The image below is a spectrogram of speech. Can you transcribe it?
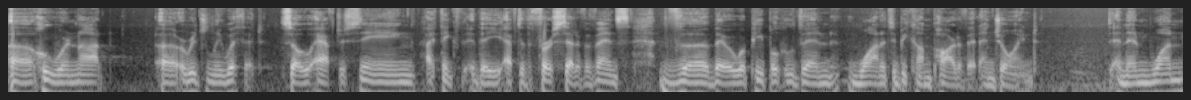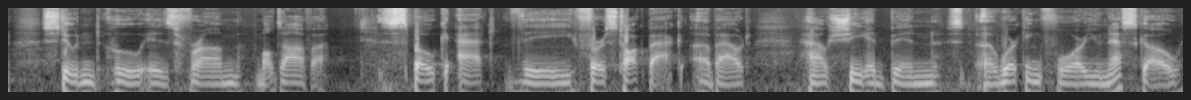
uh, who were not uh, originally with it. So after seeing, I think the after the first set of events, the, there were people who then wanted to become part of it and joined. And then one student who is from Moldova spoke at the first talkback about how she had been uh, working for UNESCO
